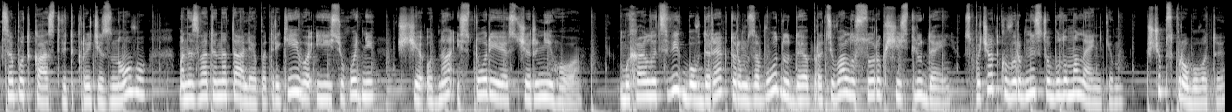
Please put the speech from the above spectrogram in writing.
Це подкаст Відкриті знову. Мене звати Наталія Петрикєєва, і сьогодні ще одна історія з Чернігова. Михайло Цвік був директором заводу, де працювало 46 людей. Спочатку виробництво було маленьким, щоб спробувати.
